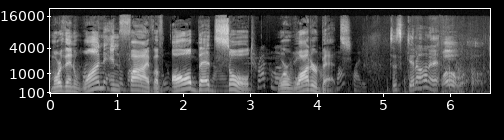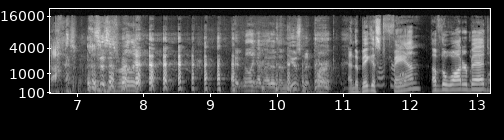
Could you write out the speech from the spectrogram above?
more than one in five of all beds sold were water beds. Just get on it. Whoa, oh, gosh, this is really. I feel like I'm at an amusement park. And the biggest fan of the waterbed?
